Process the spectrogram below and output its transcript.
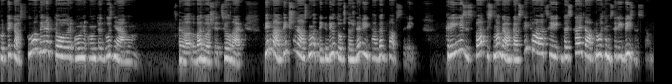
kur tikās skolu direktori un, un uzņēmumu uh, vadošie cilvēki. Pirmā tikšanās notika 2009. gada pavasarī. Krīzes pati smagākā situācija, tā skaitā, protams, arī biznesam.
